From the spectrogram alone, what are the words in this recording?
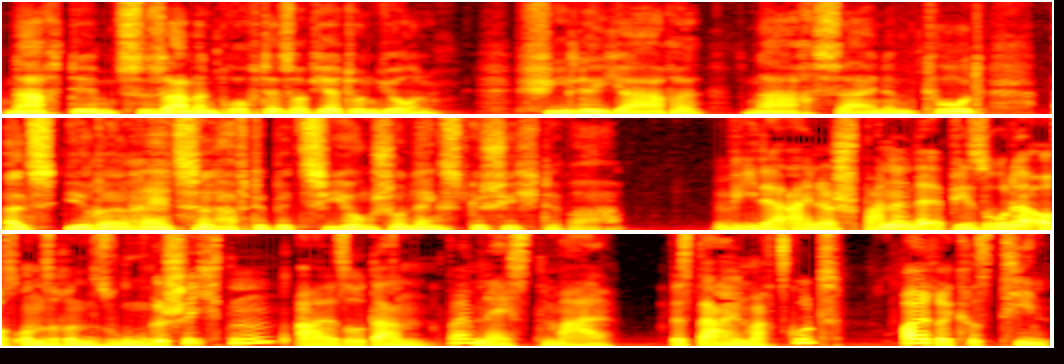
nach dem Zusammenbruch der Sowjetunion, viele Jahre nach seinem Tod, als ihre rätselhafte Beziehung schon längst Geschichte war. Wieder eine spannende Episode aus unseren Zoom-Geschichten, also dann beim nächsten Mal. Bis dahin macht's gut, eure Christine.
